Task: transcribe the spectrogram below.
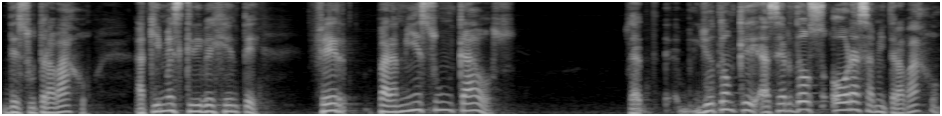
de su trabajo? Aquí me escribe gente, Fer, para mí es un caos. O sea, yo tengo que hacer dos horas a mi trabajo.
